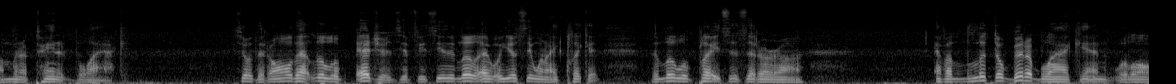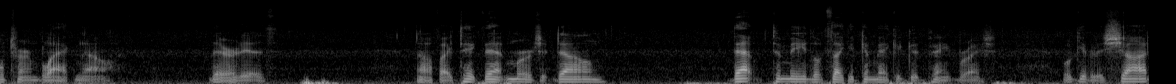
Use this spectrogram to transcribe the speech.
I'm going to paint it black so that all that little edges, if you see the little, well, you'll see when I click it, the little places that are uh, have a little bit of black in will all turn black now. There it is. Now if I take that and merge it down, that to me looks like it can make a good paintbrush. We'll give it a shot.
